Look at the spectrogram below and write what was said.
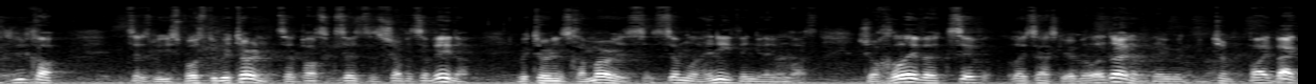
chlicha. It says we're supposed to return. It said Pasuk says the Shavas Aveda. Return is chamar, is similar anything that he lost. They would buy back.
